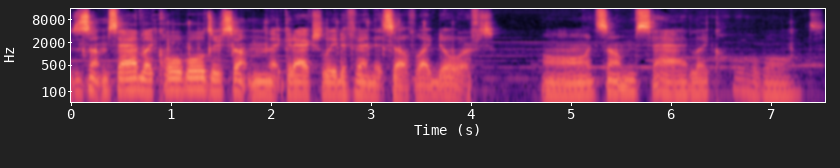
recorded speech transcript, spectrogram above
Something sad like kobolds or something that could actually defend itself like dwarfs? Oh, it's something sad like kobolds.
